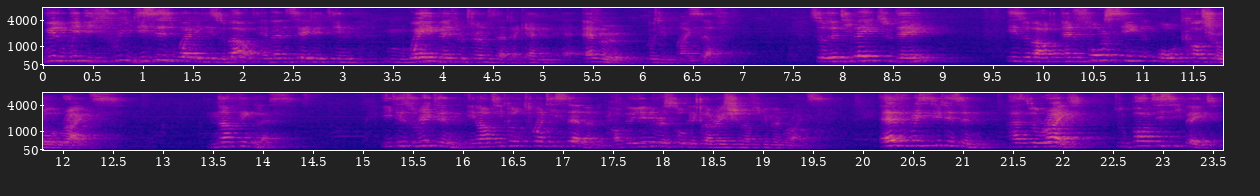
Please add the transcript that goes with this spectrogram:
Will we be free? This is what it is about. Then said it in way better terms than I can ever put it myself. So the debate today is about enforcing all cultural rights. Nothing less. It is written in Article 27 of the Universal Declaration of Human Rights. Every citizen has the right to participate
